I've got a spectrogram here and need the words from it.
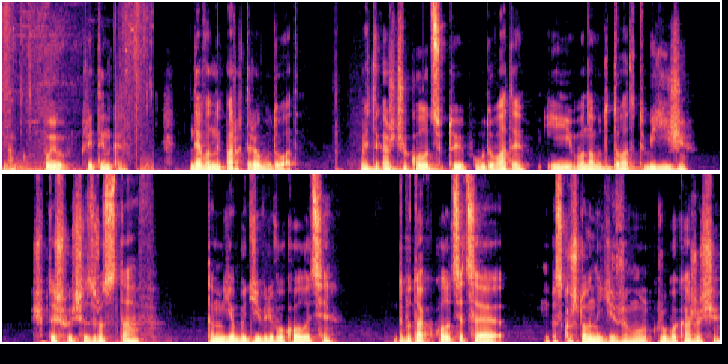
На, купую клітинки. Де водний парк треба будувати? Вроді кажуть, що околицю б тобі побудувати, і вона буде давати тобі їжі, щоб ти швидше зростав. Там є будівлі в околиці. Типу так, околиця це безкоштовна їжа, грубо кажучи.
